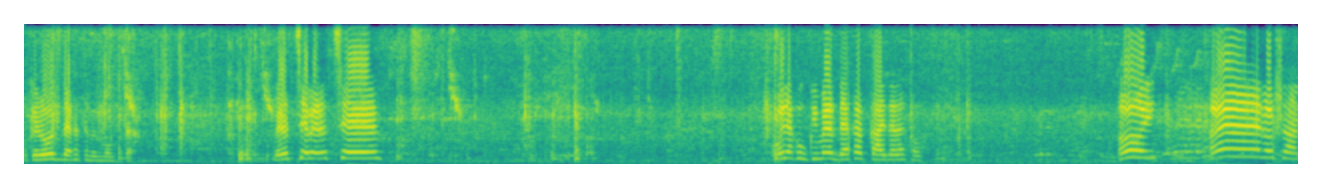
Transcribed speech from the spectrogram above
ওকে রোজ দেখাতে হবে মগটা বেরোচ্ছে বেরোচ্ছে। ওই দেখো, উকি মেরে দেখার কায়দা দেখো। ওই রোশান।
